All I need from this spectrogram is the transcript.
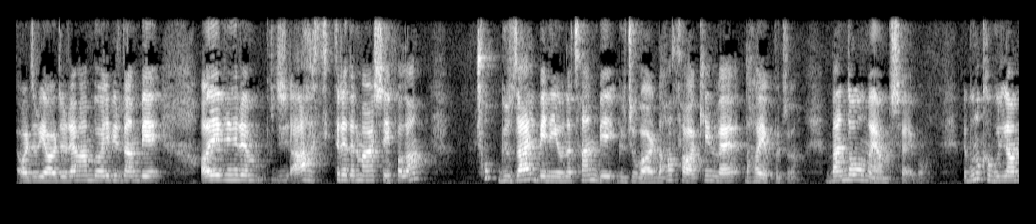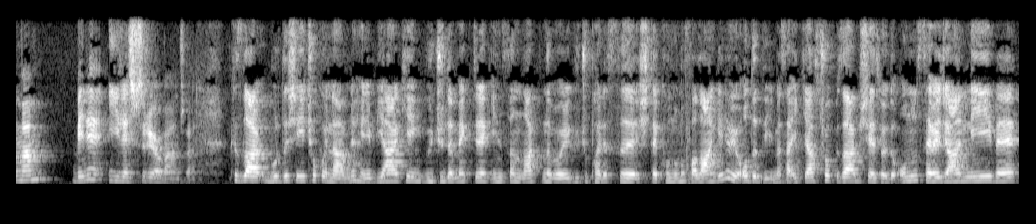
yardır yardır. Hemen böyle birden bir alevlenirim. Ah siktir ederim her şeyi falan. Çok güzel beni yöneten bir gücü var. Daha sakin ve daha yapıcı. Bende olmayan bir şey bu. Ve bunu kabullenmem beni iyileştiriyor bence. Kızlar burada şeyi çok önemli. Hani bir erkeğin gücü demek direkt insanın aklına böyle gücü parası işte konumu falan geliyor ya o da değil. Mesela İkyas çok güzel bir şey söyledi. Onun sevecenliği ve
